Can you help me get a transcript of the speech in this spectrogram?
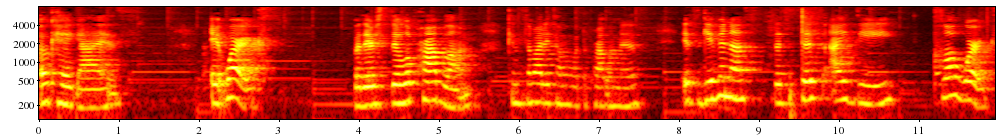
Okay, guys, it works, but there's still a problem. Can somebody tell me what the problem is? It's given us the sys ID. Flow works,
